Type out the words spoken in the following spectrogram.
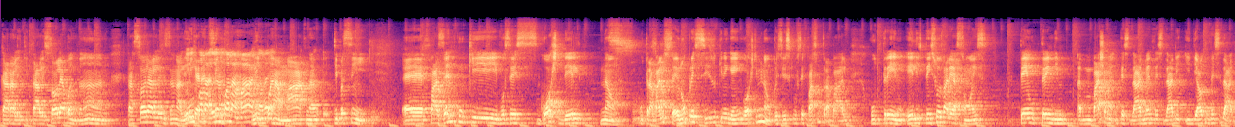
cara ali que tá ali só lhe abandonando, tá só lhe alisando ali. Limpando, a, limpando a máquina, Limpando né? a máquina. Tipo assim, é, fazendo com que você goste dele. Não. O trabalho, eu não preciso que ninguém goste de mim, não. Eu preciso que você faça um trabalho. O treino, ele tem suas variações tem um treino de baixa intensidade, média intensidade e de alta intensidade.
